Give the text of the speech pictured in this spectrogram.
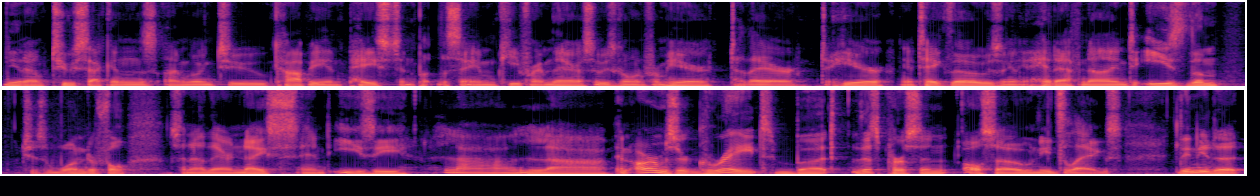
you know, two seconds, I'm going to copy and paste and put the same keyframe there. So he's going from here to there to here. I'm gonna take those, I'm gonna hit F9 to ease them which is wonderful. So now they're nice and easy. La la. And arms are great, but this person also needs legs. They need a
